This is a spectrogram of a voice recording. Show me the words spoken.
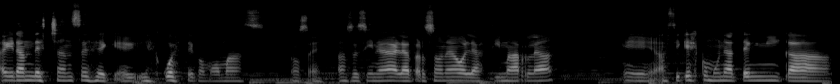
hay grandes chances de que les cueste como más, no sé, asesinar a la persona o lastimarla. Eh, así que es como una técnica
